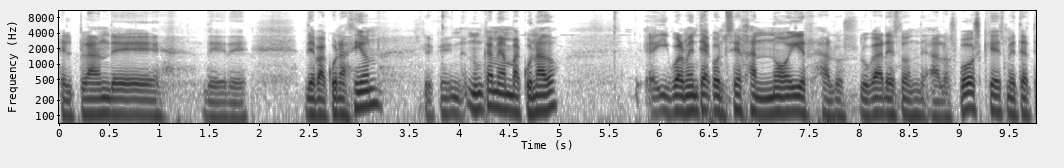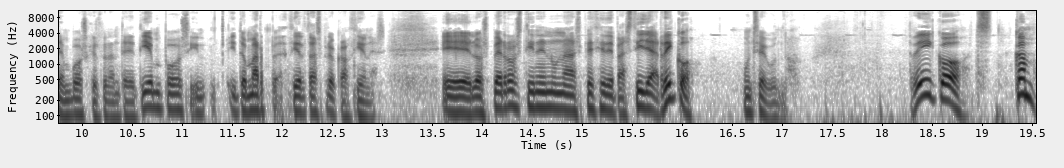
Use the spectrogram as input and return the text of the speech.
el plan de, de, de vacunación. Creo que nunca me han vacunado eh, igualmente aconsejan no ir a los lugares donde a los bosques, meterte en bosques durante tiempos y, tomar ciertas precauciones. Eh, los perros tienen una especie de pastilla. Rico, un segundo. Rico, come.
